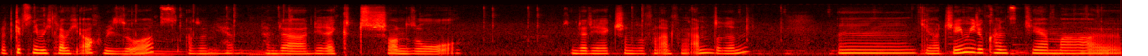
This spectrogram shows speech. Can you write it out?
Dort gibt es nämlich, glaube ich, auch Resorts. Also die haben, haben da direkt schon so sind da direkt schon so von Anfang an drin. Mm, ja, Jamie, du kannst ja mal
